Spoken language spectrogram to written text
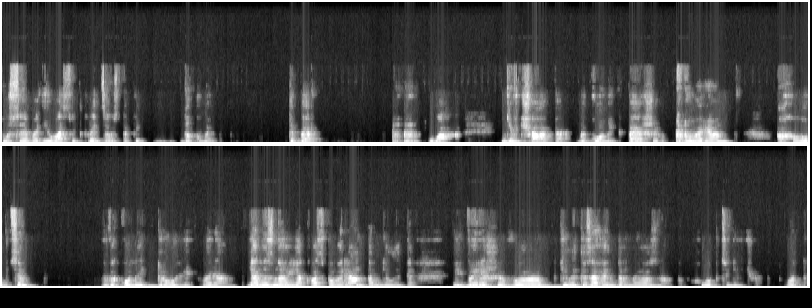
у себе, і у вас відкриється ось такий документ. Тепер, увага, дівчата виконують перший варіант, а хлопці виконують другий варіант. Я не знаю, як вас по варіантам ділити, і вирішив е, ділити за гендерною ознакою. Хлопці, дівчата. От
